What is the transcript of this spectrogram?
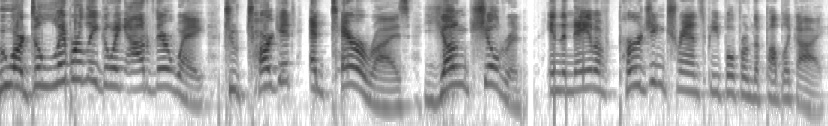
who are deliberately going out of their way to target and terrorize young children in the name of purging trans people from the public eye.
